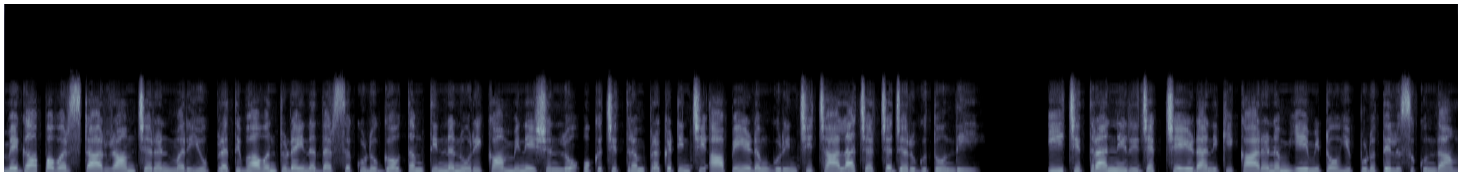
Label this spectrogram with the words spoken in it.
Mega power star Ram Charan మరియు ప్రతిభావంతుడైన దర్శకుడు గౌతమ్ తిన్ననూరి కాంబినేషన్లో ఒక చిత్రం ప్రకటించి ఆపేయడం గురించి చాలా చర్చ జరుగుతోంది. ఈ చిత్రాన్ని రిజెక్ట్ చేయడానికి కారణం ఏమిటో ఇప్పుడు తెలుసుకుందాం.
